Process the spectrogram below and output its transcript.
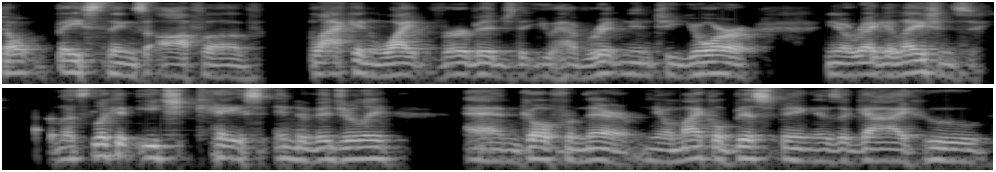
don't base things off of black and white verbiage that you have written into your you know regulations. Let's look at each case individually and go from there. You know michael bisping is a guy who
